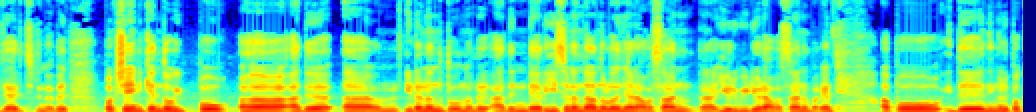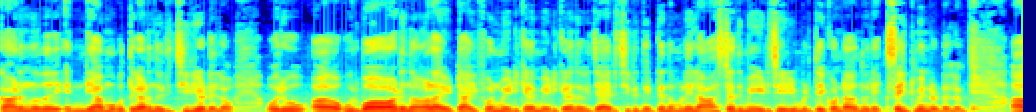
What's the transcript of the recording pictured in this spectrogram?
വിചാരിച്ചിരുന്നത്. പക്ഷേ എനിക്കെന്തോ ഇപ്പോൾ അത് ഇടണമെന്ന് തോന്നുന്നുണ്ട്. അതിന്റെ റീസൺ എന്താണെന്നുള്ളത് ഞാൻ അവസാനം ഈ ഒരു വീഡിയോയുടെ അവസാനം പറയാം. അപ്പോൾ ഇത് നിങ്ങളിപ്പോൾ കാണുന്നത് എന്റെ ആ മുഖത്ത് കാണുന്ന ഒരു ചിരിയുണ്ടല്ലോ. ഒരു ഒരുപാട് നാളായിട്ട് ഐഫോൺ മേടിക്കണം മേടിക്കണം എന്ന് വിചാരിച്ചിരുന്നിട്ട് നമ്മൾ ലാസ്റ്റ് അത് മേടിച്ച് കഴിയുമ്പോഴത്തേക്ക് ഉണ്ടാകുന്ന ഒരു എക്സൈറ്റ്മെന്റ് ഉണ്ടല്ലോ. ആ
